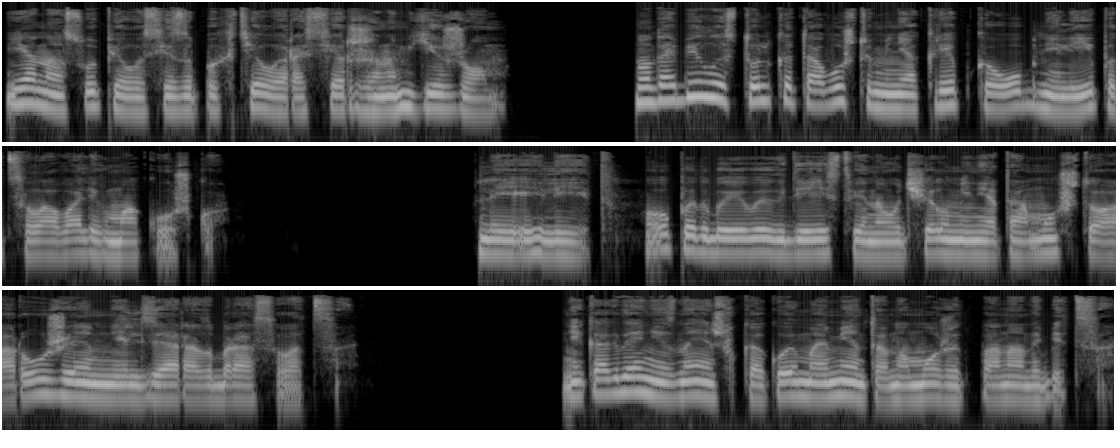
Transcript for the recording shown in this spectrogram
Я насупилась и запыхтела рассерженным ежом, но добилась только того, что меня крепко обняли и поцеловали в макушку. Лейлит, опыт боевых действий научил меня тому, что оружием нельзя разбрасываться. Никогда не знаешь, в какой момент оно может понадобиться.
